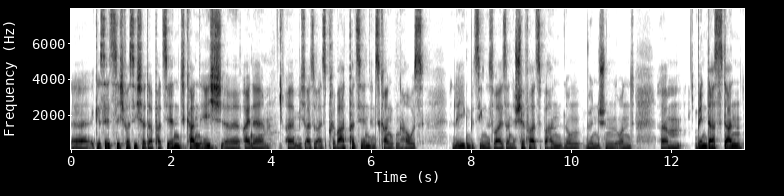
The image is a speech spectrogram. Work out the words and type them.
äh, gesetzlich versicherter Patient, kann ich äh, eine, äh, mich also als Privatpatient ins Krankenhaus legen, beziehungsweise eine Chefarztbehandlung wünschen. Und ähm, wenn das dann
